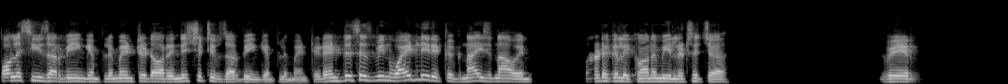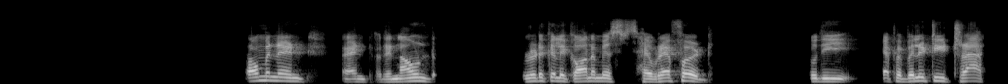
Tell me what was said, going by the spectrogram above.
policies are being implemented or initiatives are being implemented. And this has been widely recognized now in political economy literature, where prominent and renowned political economists have referred to the capability trap.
